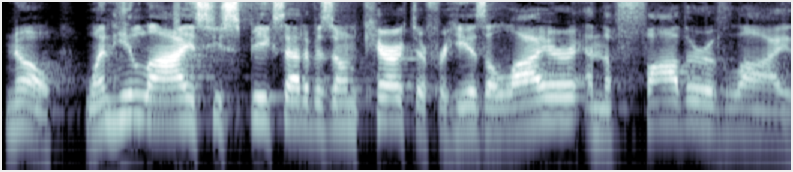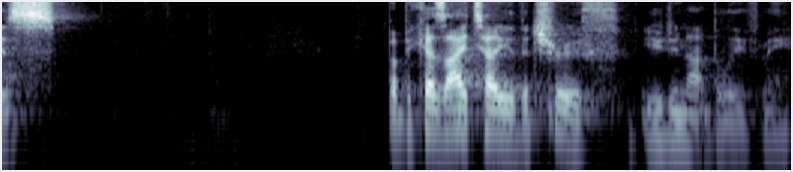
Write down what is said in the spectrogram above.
No, when he lies, he speaks out of his own character, for he is a liar and the father of lies. But because I tell you the truth, you do not believe me.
